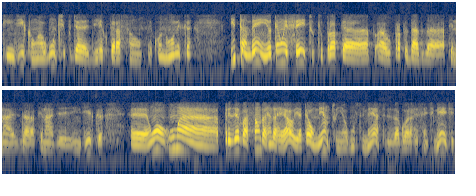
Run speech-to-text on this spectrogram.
que indicam algum tipo de, de recuperação econômica, e também eu tenho um efeito que o próprio, o próprio dado da PNAD, da PNAD indica, é, uma, uma, preservação da renda real e até aumento em alguns trimestres, agora recentemente,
